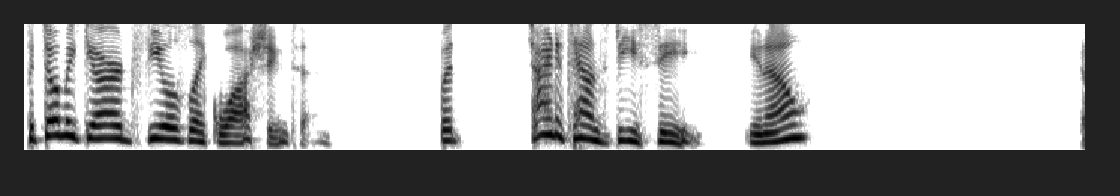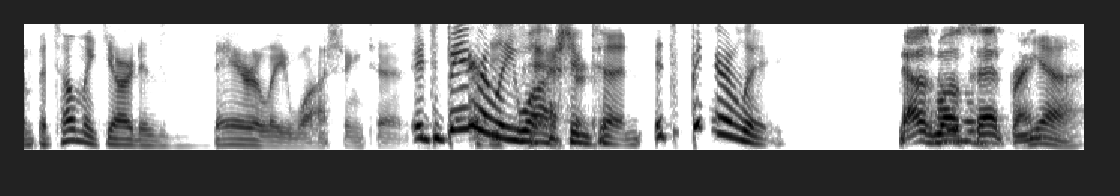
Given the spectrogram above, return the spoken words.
Potomac Yard feels like Washington, but Chinatown's DC, you know? And Potomac Yard is barely Washington. It's barely. Washington. It's barely. That was well said, Frank. Yeah.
